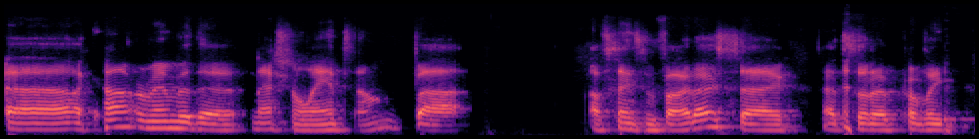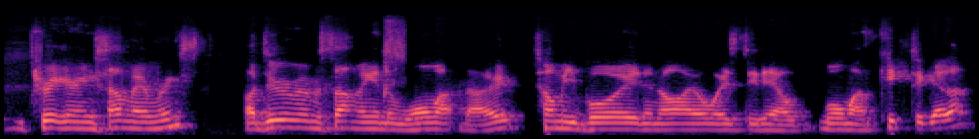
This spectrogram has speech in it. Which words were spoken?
Uh, I can't remember the national anthem, but I've seen some photos, so that's sort of probably triggering some memories. I do remember something in the warm up though. Tommy Boyd and I always did our warm up kick together.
